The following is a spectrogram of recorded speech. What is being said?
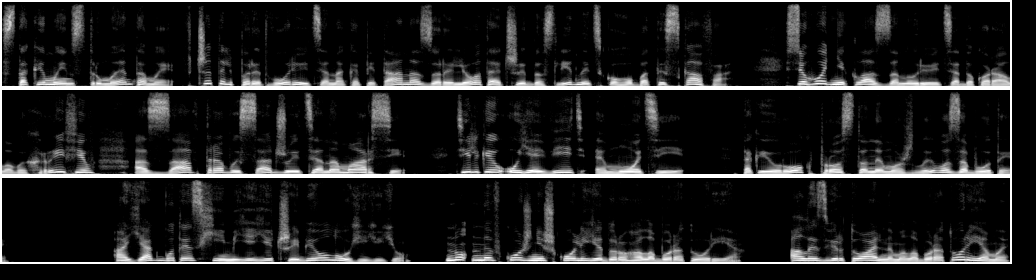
З такими інструментами вчитель перетворюється на капітана зорельота чи дослідницького батискафа. Сьогодні клас занурюється до коралових рифів, а завтра висаджується на Марсі. Тільки уявіть емоції. Такий урок просто неможливо забути. А як бути з хімією чи біологією? Ну, не в кожній школі є дорога лабораторія. Але з віртуальними лабораторіями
